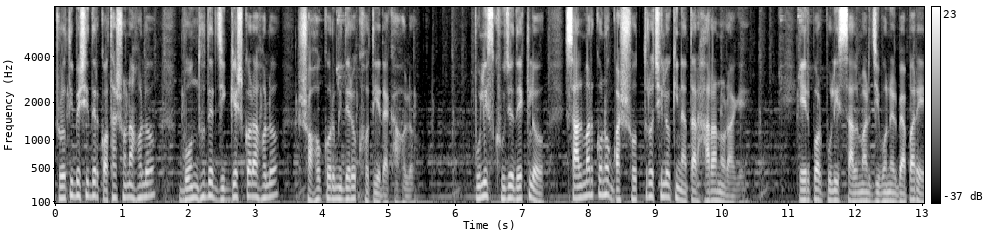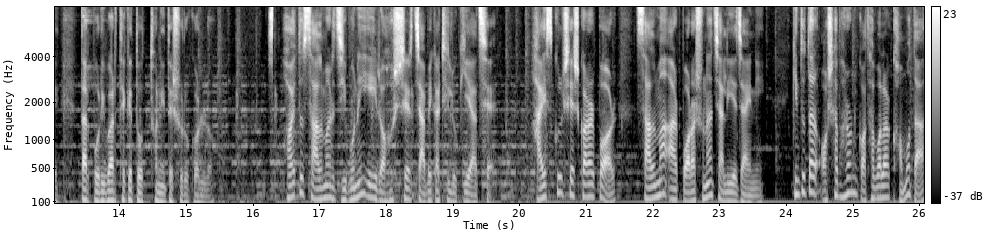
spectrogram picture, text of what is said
প্রতিবেশীদের কথা শোনা হলো, বন্ধুদের জিজ্ঞেস করা হলো, সহকর্মীদেরও খতিয়ে দেখা হলো। পুলিশ খুঁজে দেখল সালমার কোনো শত্রু ছিল কিনা তার হারানোর আগে। এরপর পুলিশ সালমার জীবনের ব্যাপারে তার পরিবার থেকে তথ্য নিতে শুরু করল। হয়তো সালমার জীবনেই এই রহস্যের চাবিকাঠি লুকিয়ে আছে। হাই স্কুল শেষ করার পর সালমা আর পড়াশোনা চালিয়ে যায়নি। কিন্তু তার অসাধারণ কথা বলার ক্ষমতা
